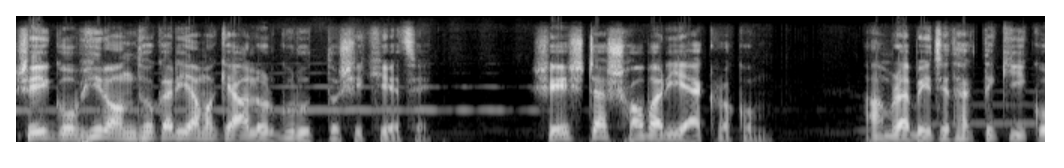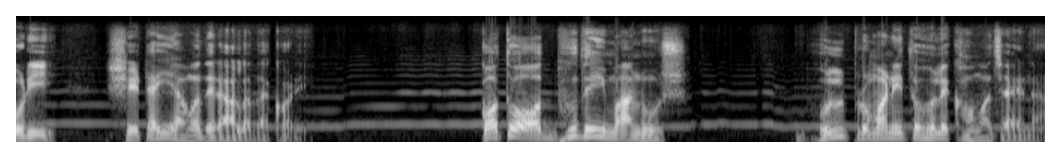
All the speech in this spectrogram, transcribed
সেই গভীর অন্ধকারই আমাকে আলোর গুরুত্ব শিখিয়েছে। শেষটা সবারই একরকম। আমরা বেঁচে থাকতে কি করি, সেটাই আমাদের আলাদা করে। কত অদ্ভুত এই মানুষ। ভুল প্রমাণিত হলে ক্ষমা চায় না,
